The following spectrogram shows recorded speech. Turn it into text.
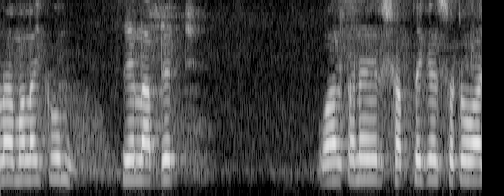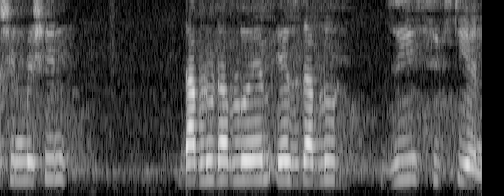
আসসালামু আলাইকুম। Sale update. ওয়ালটনের সব থেকে ছোটো washing machine W W M S W G sixty N.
